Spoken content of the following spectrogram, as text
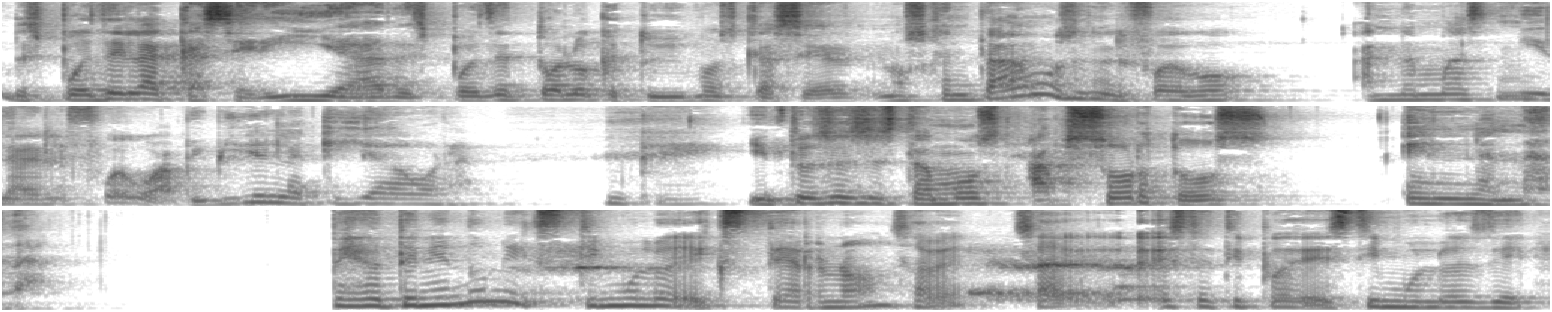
después de la cacería, después de todo lo que tuvimos que hacer, nos sentábamos en el fuego a nada más mirar el fuego, a vivir el aquí y ahora. Y entonces estamos absortos en la nada. Pero teniendo un estímulo externo, ¿sabes? O sea, este tipo de estímulos de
